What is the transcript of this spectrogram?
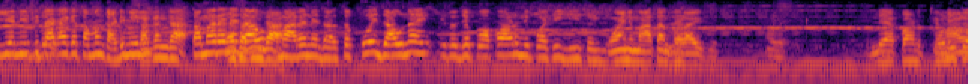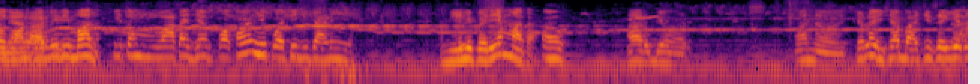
ઈએ ની એટલી કે તમને ગાડી મેલી. તમારે ને જાવ મારે ને જાવ તો કોઈ જાવ નહીં એ તો જે પોકવાળું ની પહોંચી ગઈ જોઈએ હું ને માતા ને ભરાય છે. લે પણ થોડી તો જોણ કરવી હતી મન. એ તો માતા જે પોકવાય ને એ પહોંચી ગઈ જાણી મેલી પેરી એમ માતા? આવ. હારું બે અને ચલો હિસાબ બાકી થઈ ગયો તો.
